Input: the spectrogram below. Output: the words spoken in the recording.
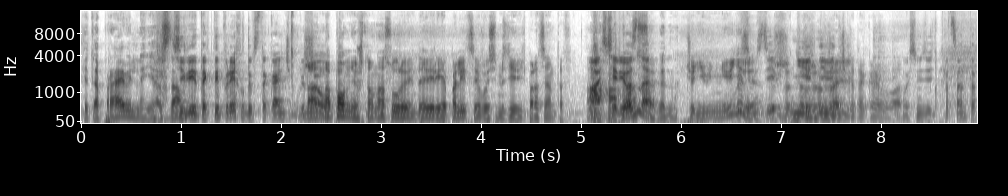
это правильно, я сдам. Стереди, так ты приехал, ты в стаканчик На- дышал. Напомню, что у нас уровень доверия полиции 89%. А, Ага, серьезно? Особенно. Что, не, не видели? 89? Это же- Нет, не видели. такая была. 89%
